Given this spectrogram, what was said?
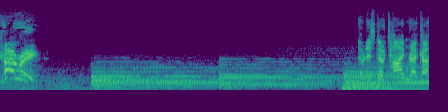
hurry! There is no time, Wrecker.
